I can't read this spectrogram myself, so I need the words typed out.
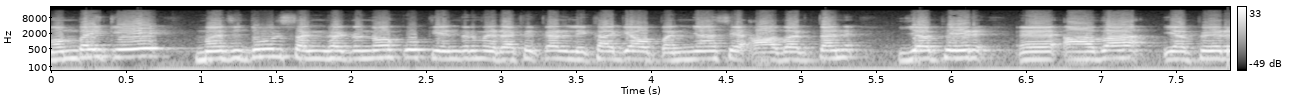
मुंबई के मजदूर संगठनों को केंद्र में रखकर लिखा गया उपन्यास आवर्तन, या फिर आवा, या फिर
